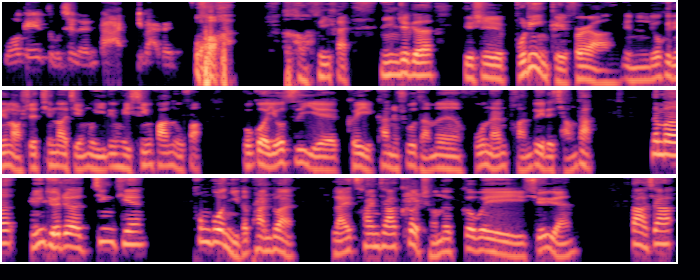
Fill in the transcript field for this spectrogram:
我给主持人打一百分。哇！好厉害！您这个也是不吝给分啊。嗯，刘慧玲老师听到节目一定会心花怒放。不过由此也可以看得出咱们湖南团队的强大。那么您觉着今天通过你的判断来参加课程的各位学员，大家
